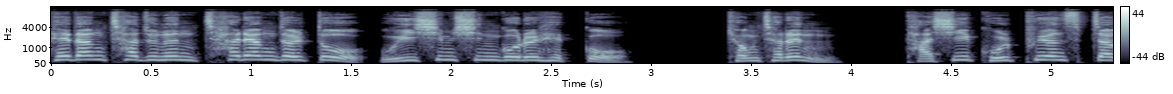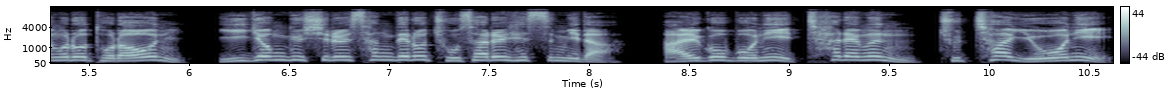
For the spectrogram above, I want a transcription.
해당 차주는 차량 절도 의심 신고를 했고 경찰은 다시 골프 연습장으로 돌아온 이경규 씨를 상대로 조사를 했습니다. 알고 보니 차량은 주차 요원이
